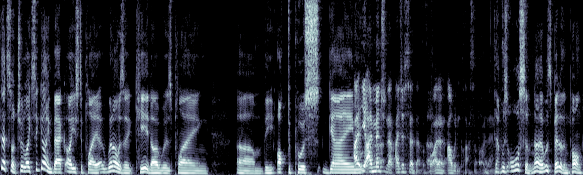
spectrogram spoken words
that's not true. Like, so going back, I used to play, when I was a kid, I was playing um, the Octopus game. I, yeah, I mentioned that. I just said that before. I don't. I wouldn't classify that. That was awesome. No, that was better than Pong.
